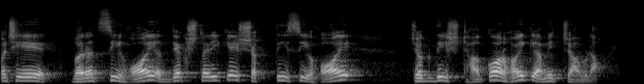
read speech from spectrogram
પછી એ ભરતસિંહ હોય, અધ્યક્ષ તરીકે શક્તિસિંહ હોય, જગદીશ ઠાકોર હોય કે અમિત ચાવડા હોય.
